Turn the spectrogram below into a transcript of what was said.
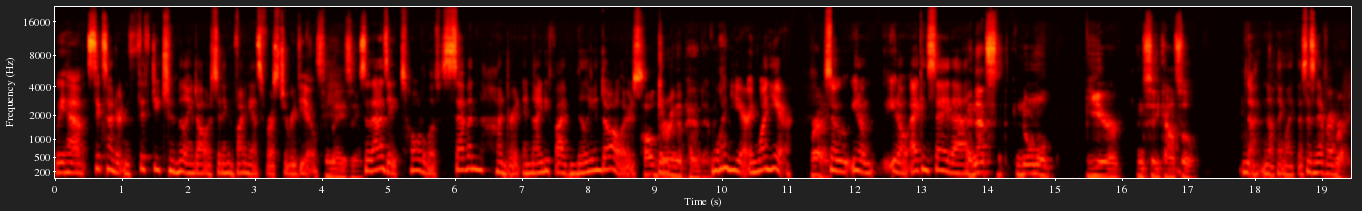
we have $652 million sitting in finance for us to review. It's amazing. So that is a total of $795 million All during a pandemic. one year, in one year. Right. So, you know, you know, I can say that and that's normal year in city council. no, nothing like this is never Right.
